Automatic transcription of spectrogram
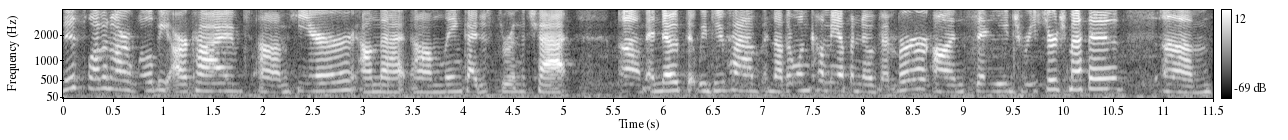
this webinar will be archived um, here on that um, link I just threw in the chat. Um, and note that we do have another one coming up in November on SAGE research methods. Um,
